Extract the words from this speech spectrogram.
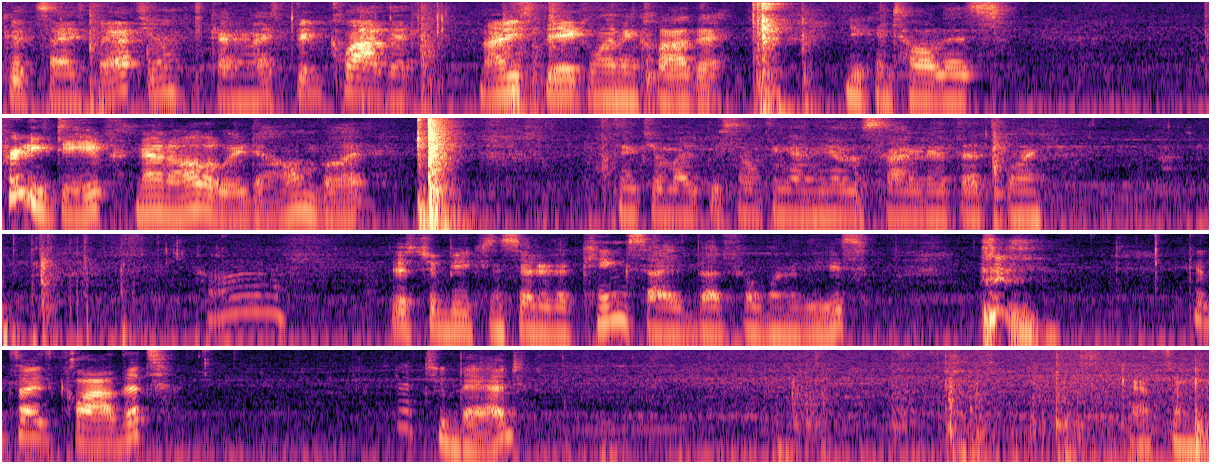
Good sized bathroom. Got a nice big closet. Nice big linen closet. You can tell that's pretty deep. Not all the way down, but I think there might be something on the other side at that point. This would be considered a king size bed for one of these. Good sized closet. Not too bad. Got some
